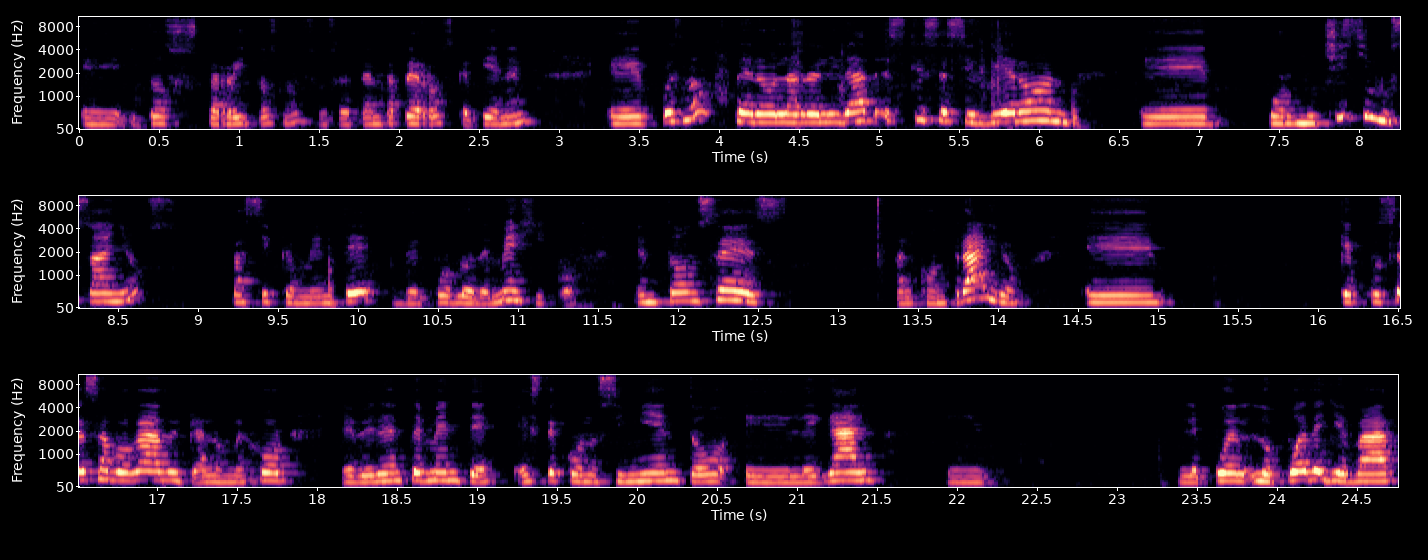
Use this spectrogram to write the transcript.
y todos sus perritos, ¿no? sus 70 perros que tienen, eh, pues no, pero la realidad es que se sirvieron eh, por muchísimos años, básicamente, del pueblo de México. Entonces, al contrario, eh, que pues es abogado y que a lo mejor, evidentemente, este conocimiento legal le puede, lo puede llevar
